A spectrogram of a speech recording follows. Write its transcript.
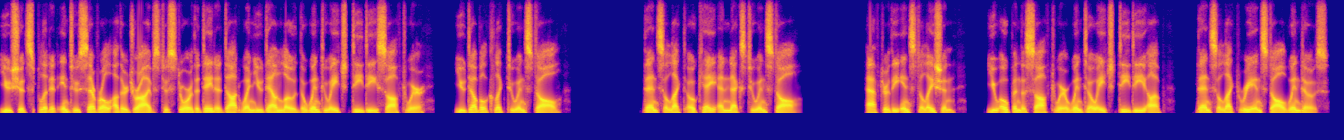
you should split it into several other drives to store the data. When you download the Winto HDD software, you double click to install, then select OK and Next to install. After the installation, you open the software Winto HDD up, then select Reinstall Windows.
